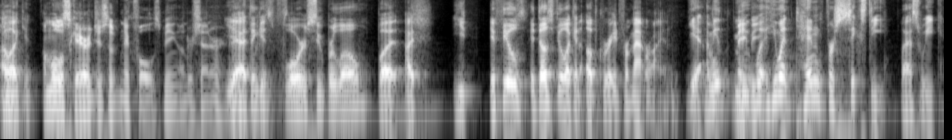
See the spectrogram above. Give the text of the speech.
I like it. I'm a little scared just of Nick Foles being under center. Yeah, I think his floor is super low, but I he it feels it does feel like an upgrade from Matt Ryan. Yeah, I mean, Maybe. he, went- he went 10 for 60 last week.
